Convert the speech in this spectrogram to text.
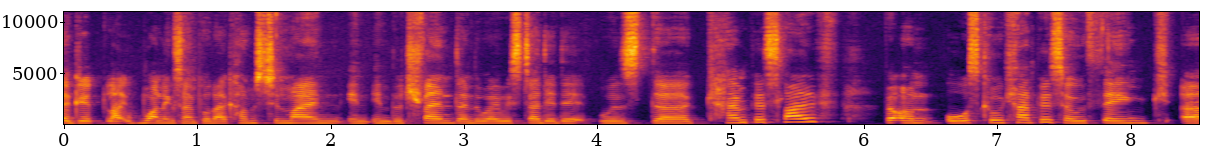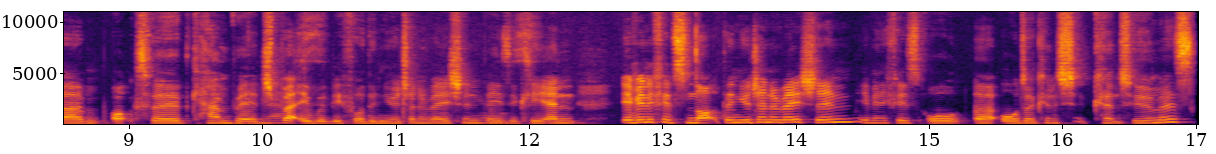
a good like one example that comes to mind in, in the trend and the way we studied it was the campus life but on all school campus. So think um, Oxford, Cambridge, yes. but it would be for the new generation yes. basically. And even if it's not the new generation, even if it's all uh, older cons- consumers,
